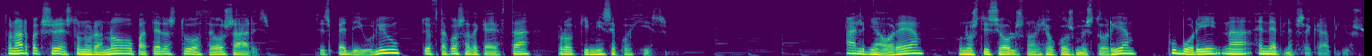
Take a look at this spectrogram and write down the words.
τον άρπαξε στον ουρανό ο πατέρας του ο Θεός Άρης, στις 5 Ιουλίου του 717 π.Κ. εποχής. Άλλη μια ωραία, γνωστή σε όλους τον αρχαίο κόσμο ιστορία, που μπορεί να ενέπνευσε κάποιους.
